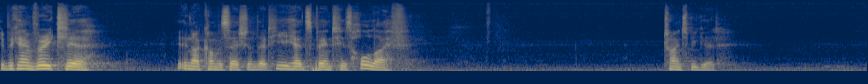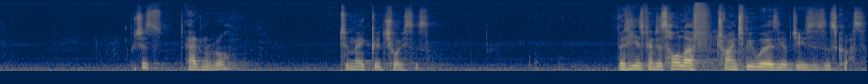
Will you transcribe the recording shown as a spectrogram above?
it became very clear in our conversation that he had spent his whole life trying to be good, which is admirable to make good choices. But he has spent his whole life trying to be worthy of Jesus' cross.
